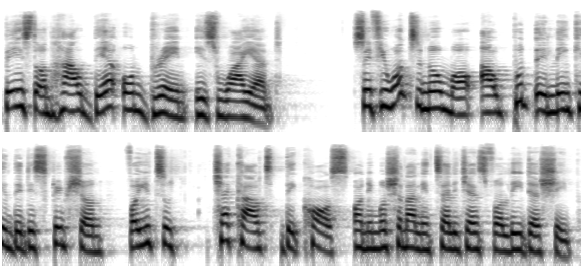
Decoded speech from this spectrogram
based on how their own brain is wired. So, if you want to know more, I'll put a link in the description for you to check out the course on emotional intelligence for leadership.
